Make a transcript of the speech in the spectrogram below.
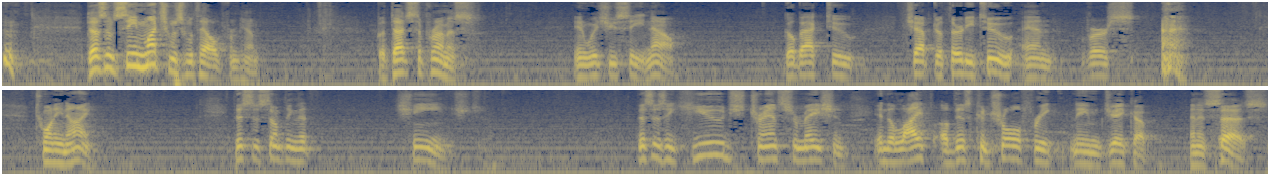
Doesn't seem much was withheld from him. But that's the premise in which you see. Now, go back to chapter 32 and verse 29. This is something that changed. This is a huge transformation in the life of this control freak named Jacob. And it says,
